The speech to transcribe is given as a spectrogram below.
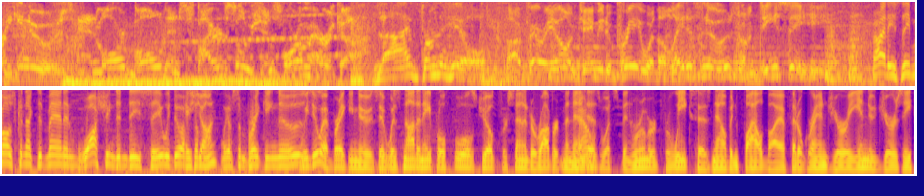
breaking news and more bold, inspired solutions for America. Live from the Hill, our very own Jamie Dupree with the latest news from D.C. All right, he's the most connected man in Washington D.C. We do have hey, some. Sean? We have some breaking news. We do have breaking news. It was not an April Fool's joke for Senator Robert Menendez. No. What's been rumored for weeks has now been filed by a federal grand jury in New Jersey.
